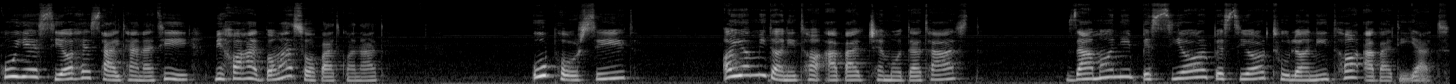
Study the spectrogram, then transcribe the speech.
قوی سیاه سلطنتی می‌خواهد با من صحبت کند. او پرسید آیا می‌دانید تا ابد چه مدت است؟ زمانی بسیار بسیار طولانی تا ابدیت.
